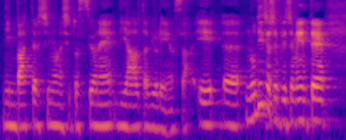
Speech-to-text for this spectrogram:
di imbattersi in una situazione di alta violenza. E eh, non dice semplicemente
